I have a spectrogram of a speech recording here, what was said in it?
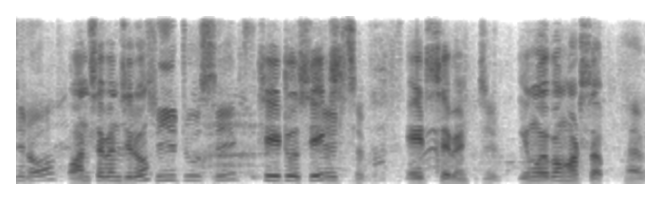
zero one seven zero 326 three two six 87 eight seven. Imo এবং হোয়াটসঅ্যাপ। হ্যাঁ।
